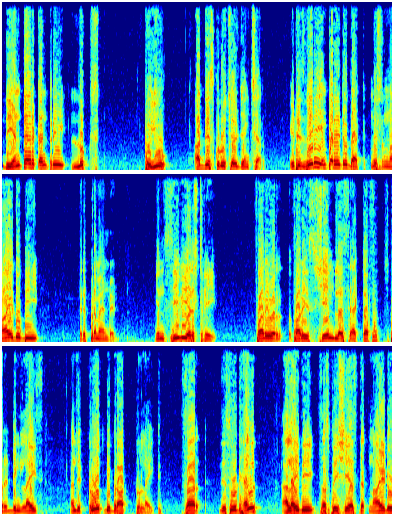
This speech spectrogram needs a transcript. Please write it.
the entire country looks to you at this crucial juncture. It is very imperative that Mr. Naidu be reprimanded. in severest way for your for his shameless act of spreading lies and the truth be brought to light. Sir, this would help allay the suspicious that Naidu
